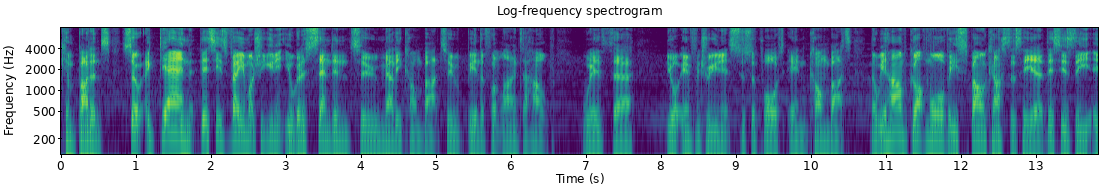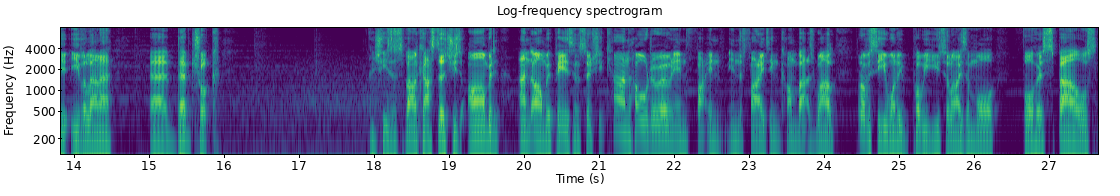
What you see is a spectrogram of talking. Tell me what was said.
combatants. So again, this is very much a unit you're going to send into melee combat to be in the front line to help with uh, your infantry units to support in combat. Now we have got more of these spellcasters here. This is the Evelina uh, Bebchuk. And she's a spellcaster. She's armored and armor piercing, so she can hold her own in, in, in the fight in combat as well. But obviously you want to probably utilize her more for her spells.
